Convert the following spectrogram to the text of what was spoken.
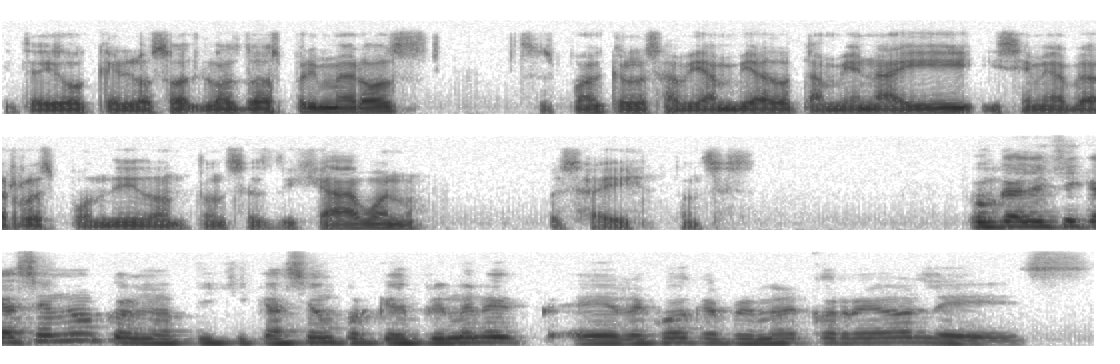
Y te digo que los, los dos primeros, se supone que los había enviado también ahí y se me había respondido. Entonces dije, ah, bueno, pues ahí, entonces. ¿Con calificación o con notificación? Porque el primer, eh, recuerdo que el primer correo les,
